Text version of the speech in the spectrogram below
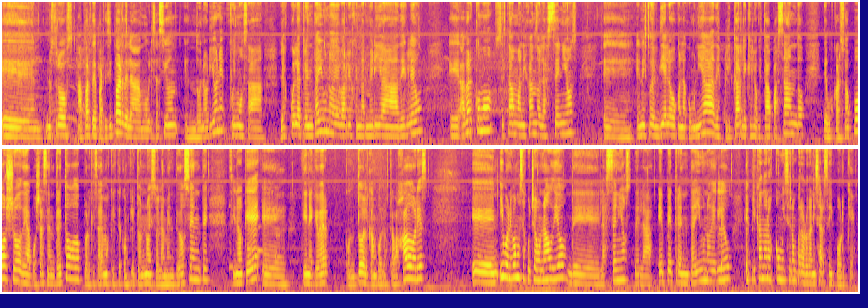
Eh, nosotros, aparte de participar de la movilización en Don Orione, fuimos a la Escuela 31 de Barrio Gendarmería de Gleu eh, a ver cómo se estaban manejando las senios eh, en esto del diálogo con la comunidad, de explicarle qué es lo que estaba pasando, de buscar su apoyo, de apoyarse entre todos, porque sabemos que este conflicto no es solamente docente, sino que eh, tiene que ver con todo el campo de los trabajadores. Eh, y bueno, vamos a escuchar un audio de las senios de la EP31 de Gleu explicándonos cómo hicieron para organizarse y por qué.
